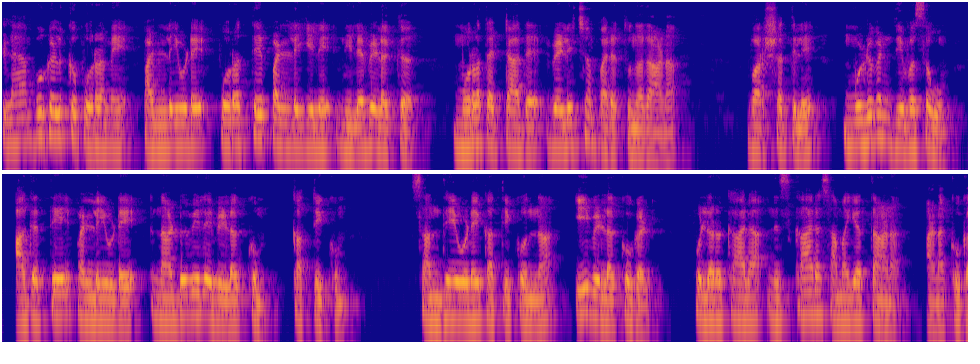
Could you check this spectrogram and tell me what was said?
ലാമ്പുകൾക്ക് പുറമെ പള്ളിയുടെ പുറത്തെ പള്ളിയിലെ നിലവിളക്ക് മുറ തെറ്റാതെ വെളിച്ചം പരത്തുന്നതാണ്. വർഷത്തിലെ മുഴുവൻ ദിവസവും അകത്തെ പള്ളിയുടെ നടുവിലെ വിളക്കും കത്തിക്കും. സന്ധ്യയോടെ കത്തിക്കുന്ന ഈ വിളക്കുകൾ പുലർക്കാല നിസ്കാര സമയത്താണ് അണക്കുക.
